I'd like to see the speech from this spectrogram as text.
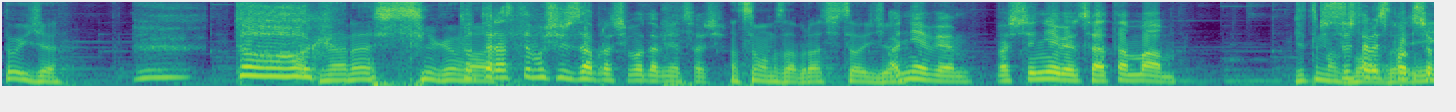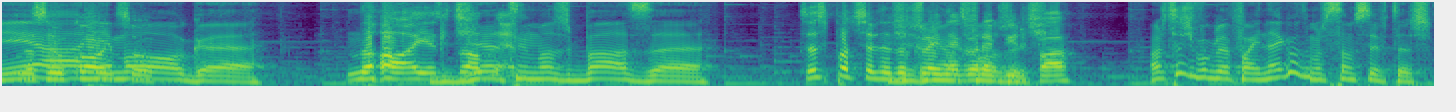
Tu idzie. Tak! Nareszcie go To ma. teraz ty musisz zabrać ode mnie coś. A co mam zabrać? Co idzie? A nie wiem, właśnie nie wiem co ja tam mam. Gdzie ty masz Przecież tam jest bazę? potrzebne na ja samym nie końcu. mogę. No, jest Gdzie problem. ty masz bazę? Co jest potrzebne do Musisz mi kolejnego otworzyć. rebirfa? Masz coś w ogóle fajnego? To masz sam syf też.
